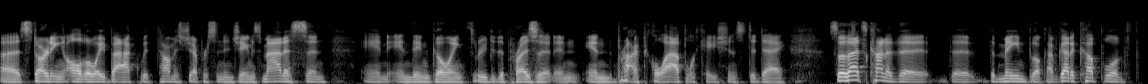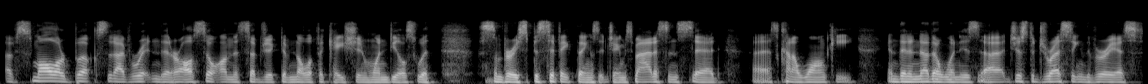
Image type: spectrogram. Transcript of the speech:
uh, starting all the way back with Thomas Jefferson and James Madison, and, and then going through to the present and, and practical applications today. So that's kind of the, the the main book. I've got a couple of, of smaller books that I've written that are also on the subject of nullification. One deals with some very specific things that James Madison said. Uh, it's kind of wonky. And then another one is uh, just addressing the various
